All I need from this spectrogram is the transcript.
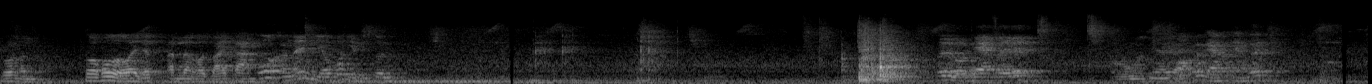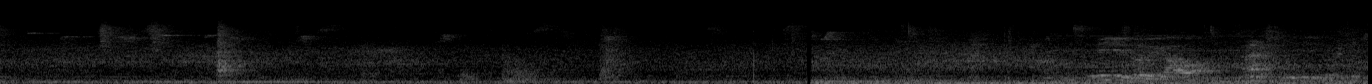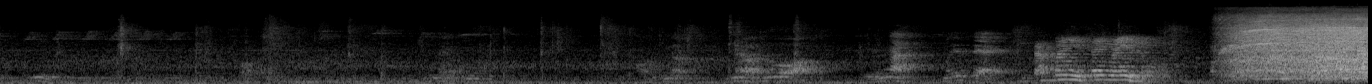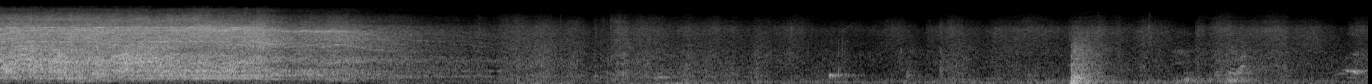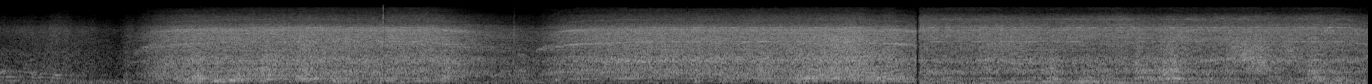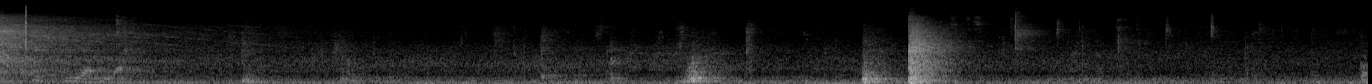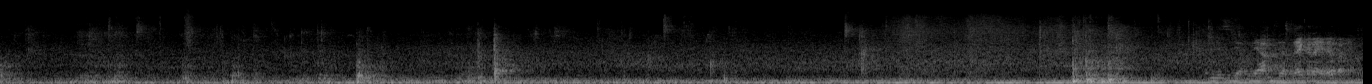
ตัวมันตัวเขาบอกว่าจะอันเละเอาสายกลาง โอ้ขันนี้เดียวก็เห็นส่วน problema ainda. เสียบได้ก็ได้แล้ป่ะ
